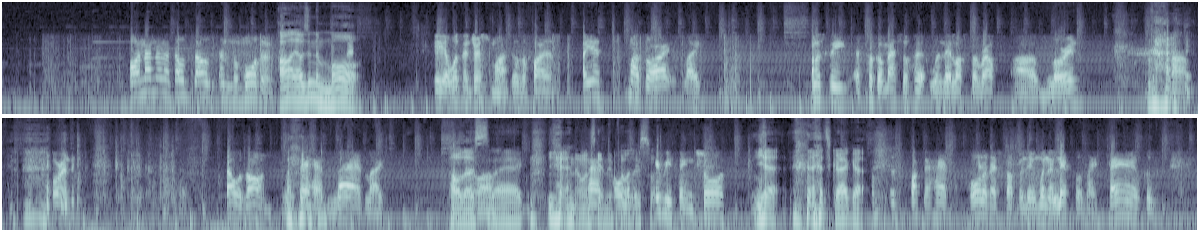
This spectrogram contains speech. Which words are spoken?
Oh no no no, that was that was in the mall though. Oh, that was in the mall. Yeah, it wasn't dress smart. It was a fire. Oh yeah, smart's alright. Like honestly, it took a massive hit when they lost to Ralph um, Lauren. Um, Lauren, that was on. Like they had mad like Polo Wow. swag. Yeah. No one's getting their polo- polo sweat. everything, shorts, yeah, that's cracker. just fucking had all of that stuff. And then when it left, I was like, damn, because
